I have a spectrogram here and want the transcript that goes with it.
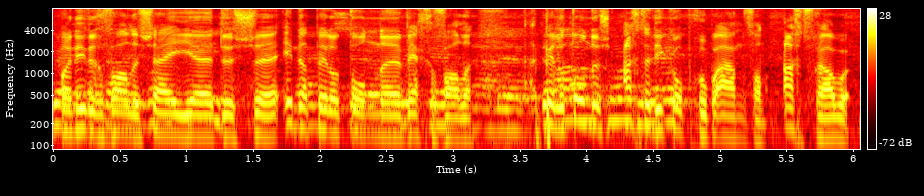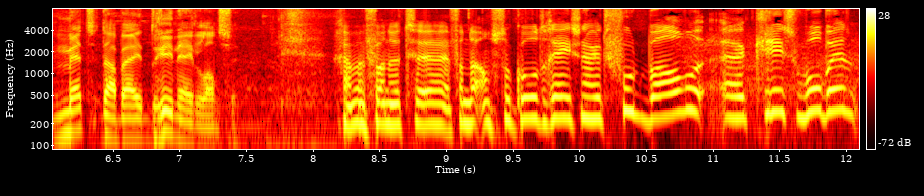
Maar in ieder geval is zij eh, dus eh, in dat peloton eh, weggevallen. Peloton dus achter die kopgroep aan van acht vrouwen met daarbij drie Nederlandse. Gaan we van, het, van de Amstel Gold Race naar het voetbal. Chris Wobben,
